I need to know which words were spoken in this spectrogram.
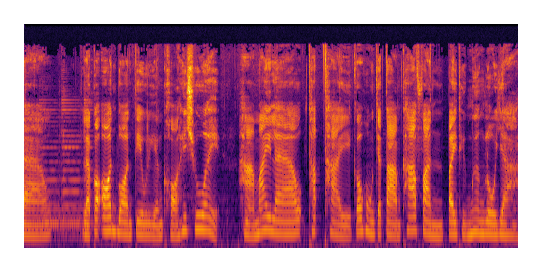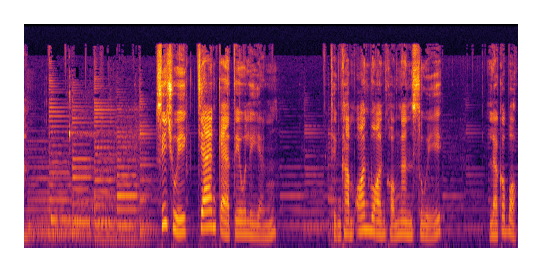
แล้ว แล้วก็อ้อนบอนเตียวเหลียงขอให้ช่วย หาไม่แล้วทัพไทยก็คงจะตามฆ่าฟันไปถึงเมืองโลยางซีฉุยแจ้งแก่เตียวเหลียง ถึงคำอ้อนวอนของงานสุย แล้วก็บอก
